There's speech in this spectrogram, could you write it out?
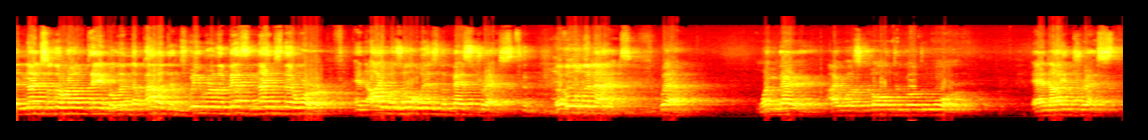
The knights of the round table and the paladins. We were the best knights there were. And I was always the best dressed of all the knights. Well, one day I was called to go to war and I dressed.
